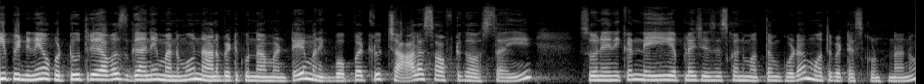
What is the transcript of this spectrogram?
ఈ పిండిని ఒక టూ త్రీ అవర్స్ కానీ మనము నానబెట్టుకున్నామంటే మనకి బొబ్బట్లు చాలా సాఫ్ట్గా వస్తాయి. సో నేను ఇక్కడ నెయ్యి అప్లై చేసేసుకొని మొత్తం కూడా మూత పెట్టేసుకుంటున్నాను.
